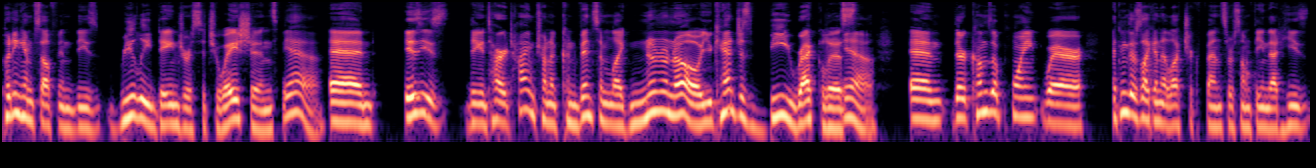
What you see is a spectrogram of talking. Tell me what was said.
putting himself in these really dangerous situations. Yeah. And Izzy's the entire time trying to convince him, like, no, no, no, you can't just be reckless. Yeah. And there comes a point where I think there's like an electric fence or something that he's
